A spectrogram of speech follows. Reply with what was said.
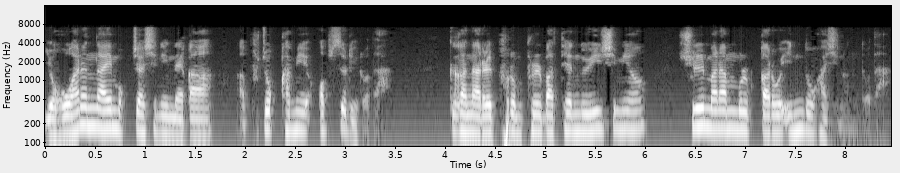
여호와는 나의 목자시니 내가 부족함이 없으리로다. 그가 나를 푸른 풀밭에 누이시며 쉴 만한 물가로 인도하시는도다.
